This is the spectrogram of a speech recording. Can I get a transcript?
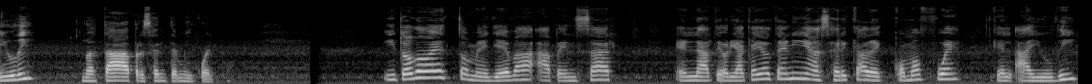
IUD no estaba presente en mi cuerpo. Y todo esto me lleva a pensar en la teoría que yo tenía acerca de cómo fue que el IUD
